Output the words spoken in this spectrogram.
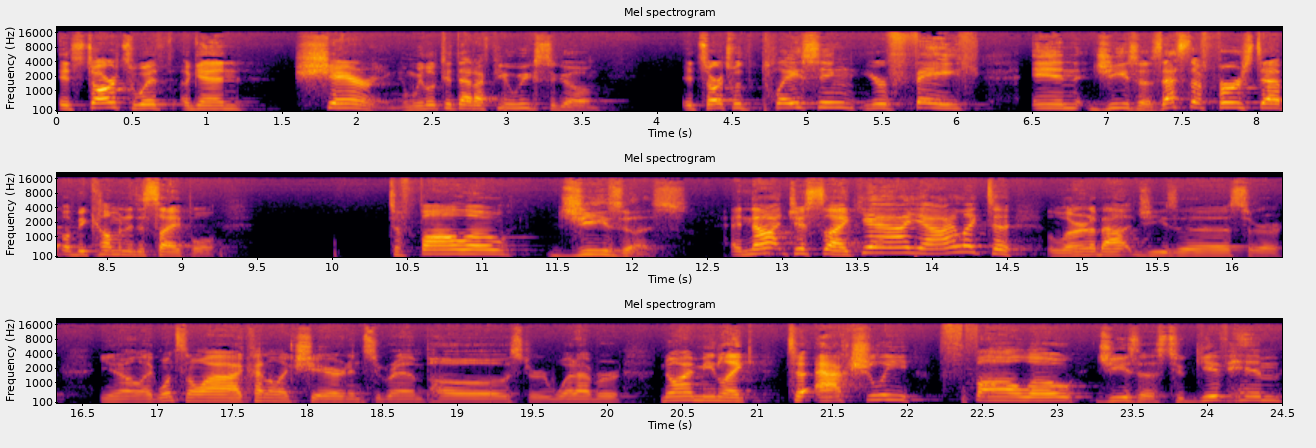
it starts with, again, sharing. And we looked at that a few weeks ago. It starts with placing your faith in Jesus. That's the first step of becoming a disciple to follow Jesus. And not just like, yeah, yeah, I like to learn about Jesus or you know, like once in a while I kind of like share an Instagram post or whatever. No, I mean like to actually follow Jesus, to give him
